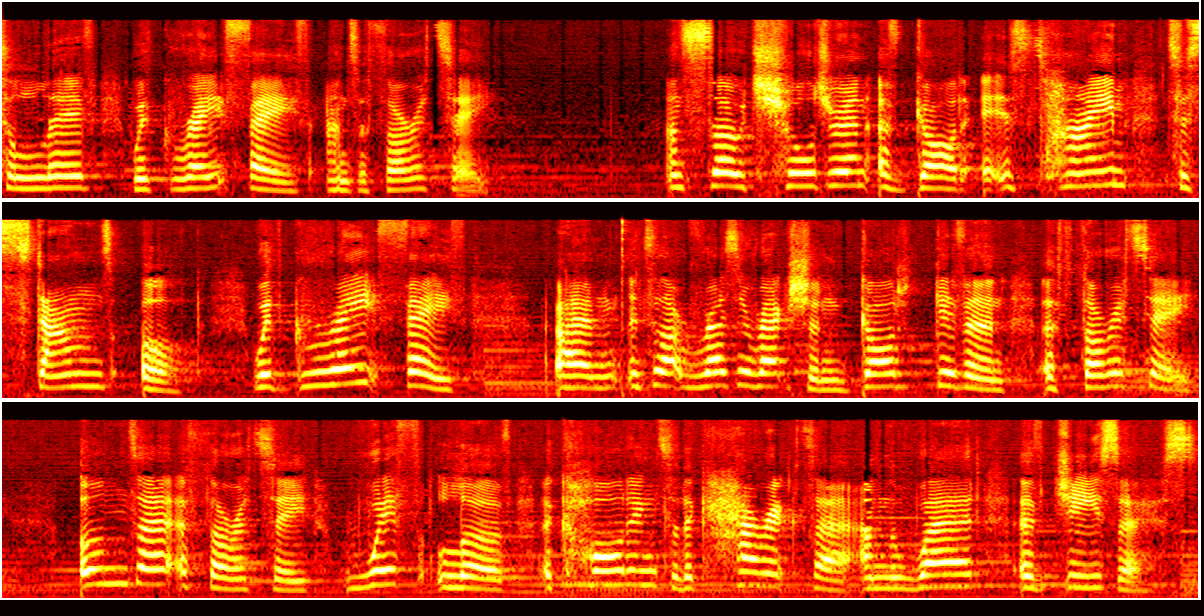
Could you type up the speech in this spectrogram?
to live with great faith and authority. And so, children of God, it is time to stand up with great faith um, into that resurrection, God given authority, under authority, with love, according to the character and the word of Jesus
